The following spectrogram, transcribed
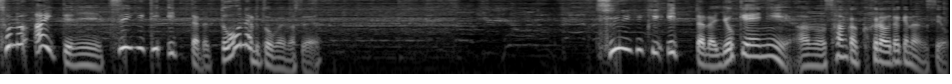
その相手に追撃行ったらどうなると思います？追撃行ったら余計に、あの、三角食らうだけなんですよ。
